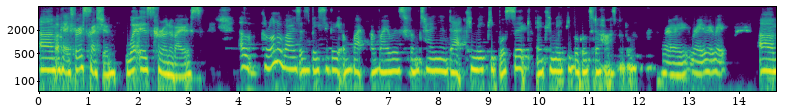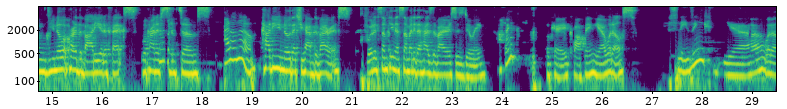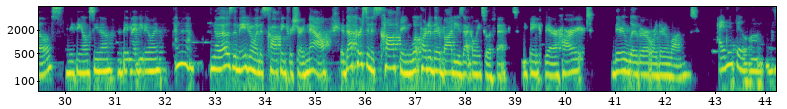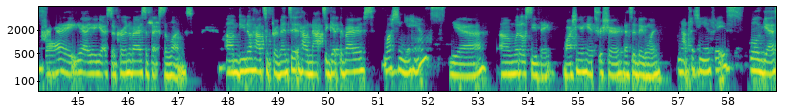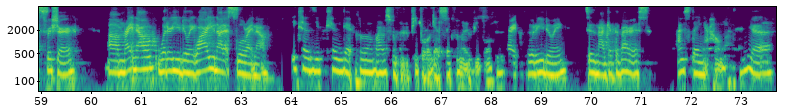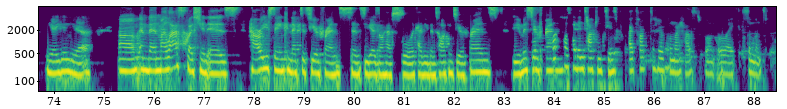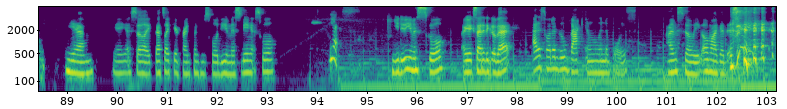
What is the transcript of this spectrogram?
Um, okay, first question. What is coronavirus? A coronavirus is basically a, vi- a virus from China that can make people sick and can make people go to the hospital. Right, right, right, right. Um, do you know what part of the body it affects? What kind of symptoms? I don't know. How do you know that you have the virus? What is something that somebody that has the virus is doing? Think Okay, coughing. Yeah, what else? Sneezing. Yeah, what else? Anything else you know that they might be doing? I don't know. No, that was the major one is coughing for sure. Now, if that person is coughing, what part of their body is that going to affect? You think their heart, their liver, or their lungs? I think their lungs. Right. Yeah, yeah, yeah. So coronavirus affects the lungs. Um, do you know how to prevent it? How not to get the virus? Washing your hands. Yeah. Um, what else do you think? Washing your hands for sure. That's a big one. Not touching your face. Well, yes, for sure. Um, right now, what are you doing? Why are you not at school right now? Because you can get coronavirus from other people or get sick from other people. Right. What are you doing to not get the virus? I'm staying at home. Yeah, yeah, yeah, yeah. Um, and then my last question is how are you staying connected to your friends since you guys don't have school? Like, have you been talking to your friends? Do you miss your friends? I've been talking to. I talked to her from my house phone or like someone's phone. Yeah, yeah, yeah. So, like, that's like your friend from school. Do you miss being at school? Yes. You do? You miss school? Are you excited to go back? I just want to go back and ruin the boys. I'm so weak. Oh my goodness.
